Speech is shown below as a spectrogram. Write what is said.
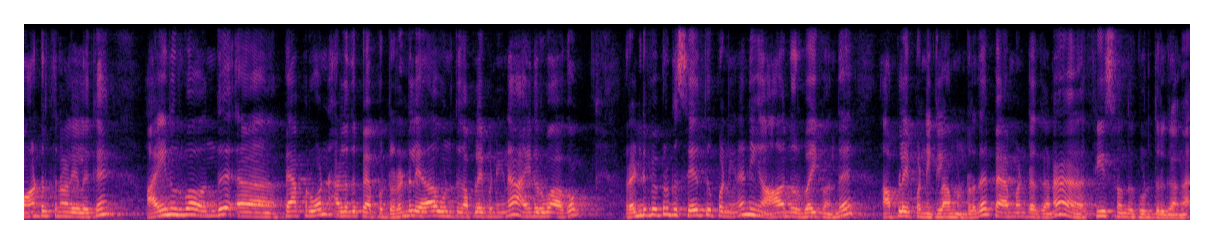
மாற்றுத்திறனாளிகளுக்கு ஐநூறுரூவா வந்து பேப்பர் ஒன் அல்லது பேப்பர் டூ ரெண்டில் ஏதாவது ஒன்றுக்கு அப்ளை பண்ணிங்கன்னா ஐநூறுரூவா ஆகும். ரெண்டு பேப்பருக்கு சேர்த்து பண்ணிங்கன்னா நீங்கள் ஆறுநூறுபாய்க்கு வந்து அப்ளை பண்ணிக்கலாம்ன்றத பேமெண்ட்டுக்கான ஃபீஸ் வந்து கொடுத்துருக்காங்க.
